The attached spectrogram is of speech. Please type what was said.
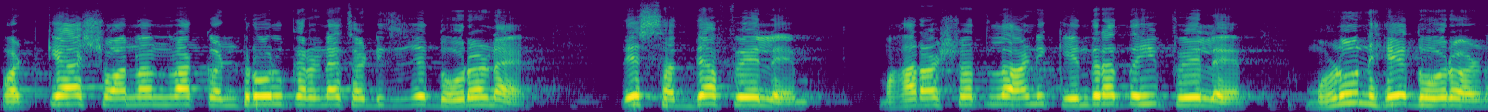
भटक्या श्वानांना कंट्रोल करण्यासाठीचं जे धोरण आहे ते सध्या फेल आहे. महाराष्ट्रातलं आणि केंद्रातही फेल आहे. म्हणून हे धोरण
